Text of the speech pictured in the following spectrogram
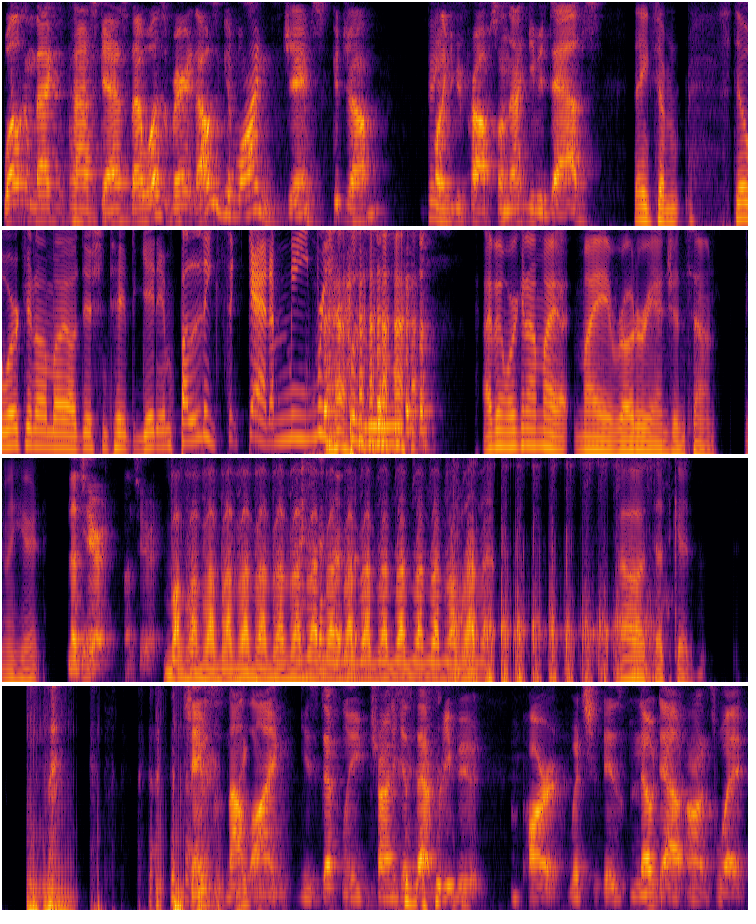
Welcome back to Past Gas. That was a very that was a good wine, James. Good job. Want to give you props on that. Give you dabs. Thanks. I'm still working on my audition tape to get in Police Academy. reboot. I've been working on my my rotary engine sound. You want to hear it? Let's hear it. Let's hear it. Oh, that's good. James was not lying. He's definitely trying to get that reboot part, which is no doubt on its way.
